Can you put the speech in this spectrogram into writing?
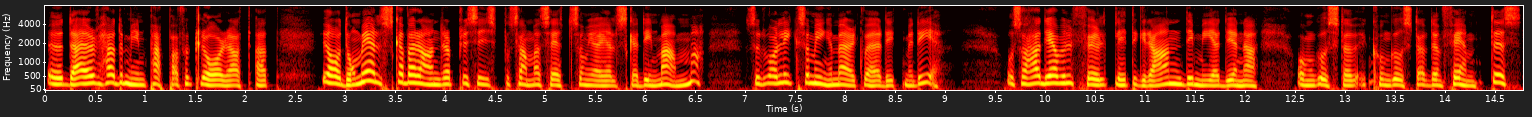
eh, där hade min pappa förklarat att ja, de älskar varandra precis på samma sätt som jag älskar din mamma. Så det var liksom inget märkvärdigt med det. Och så hade jag väl följt lite grann i medierna om Gustav, kung Gustav Vs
